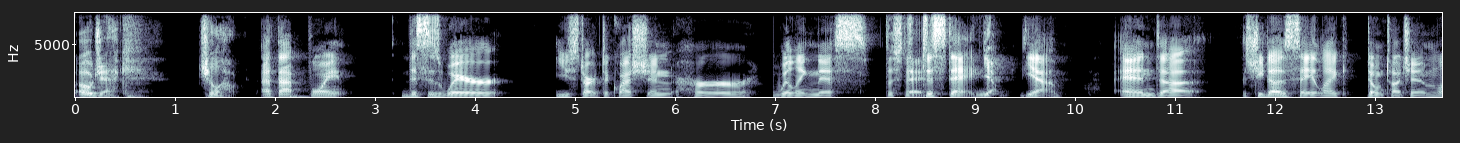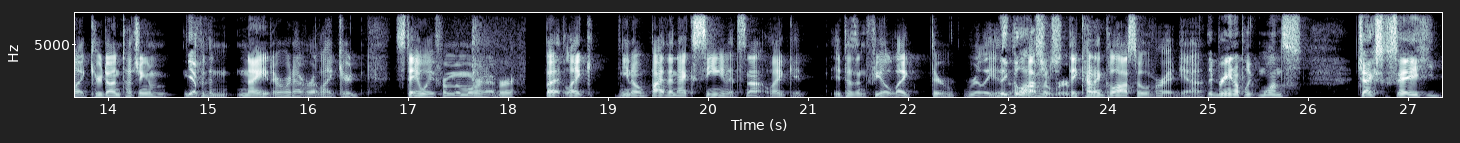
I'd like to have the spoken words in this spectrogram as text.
Oh, Jack, chill out. At that point, this is where you start to question her willingness To stay. to stay. yeah, Yeah. And uh she does say like don't touch him, like you're done touching him Yep. for the night or whatever, like you're stay away from him or whatever. But like, you know, by the next scene it's not like it it doesn't feel like there really is They gloss that much over they kind of gloss over it, yeah. they bring it up like once. Jack's say he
